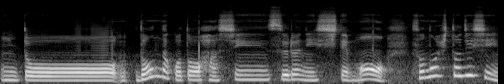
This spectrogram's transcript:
うんと、どんなことを発信するにしてもその人自身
